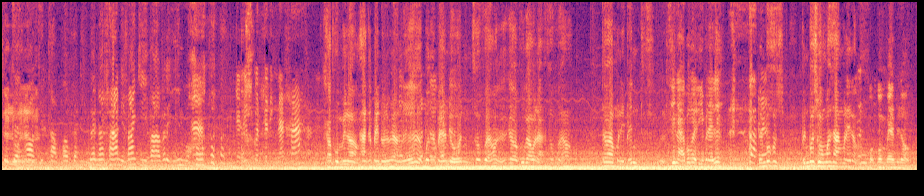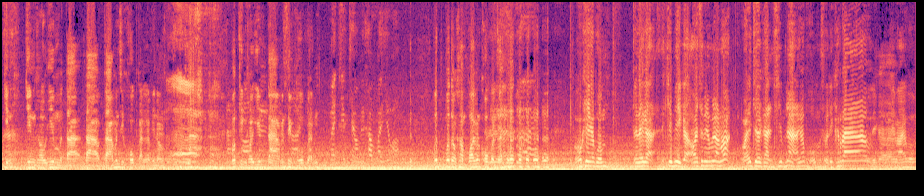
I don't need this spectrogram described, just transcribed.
เดี๋ยวใจรู้รอบติดตามความกระดิ่งด้วยนะคะเนี่ยน่ากี่ว่าไม่ได้ยินบอกอย่าลืมกดกระดิ่งนะคะครับผมพี่น้องห่างกันเป็นโดนพี่น้องเนื้อบนกันเป็นโดนโซเฟอร์เขาหรือก็ผู้เก่าแหละโซเฟอร์เขา แต่ว่ามันนี่เป็นสีหน้าบ่ค่อยดีปานใดเด้เป็นบ่ค่อยเป็นบ่สวงบ่สร้างปานใดหรอกบ่บ่แม่นพี่น้องกินกินเขาวอิ่มอะตาตาตามันสิครบกันแล้วพี่น้องพอกินเขาวอิ่มตามันสิครบกันไม่จิ้มแถวไม่คำไปอยู่หรอบ่บ่ต้องคำปล่อยมันครบกันจ้ะโอเคครับผมจังไดก็คลิปนี้ก็เอาไว้สำหรับพี่น้องเนาะไว้เจอกันคลิปหน้านะครับผม สวัสดีครับสวัสดีครับบ๊ายบายครับผม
